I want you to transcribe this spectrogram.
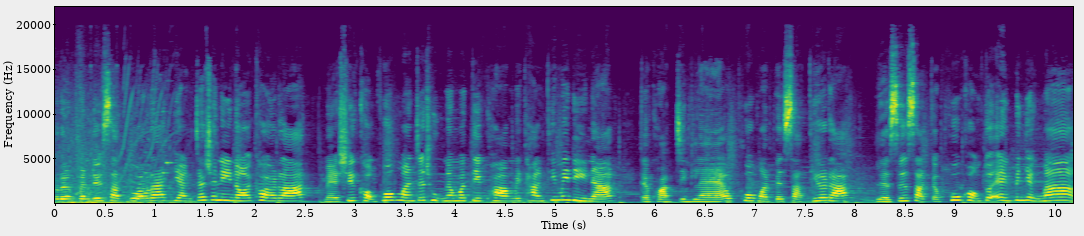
เริ่มกันด้วยสัตว์ตัวแรกอย่างเจ้าชนีน้อยคอยรัก แม้ชื่อของพวกมันจะถูกนำมาตีความในทางที่ไม่ดีนัก แต่ความจริงแล้วพวกมันเป็นสัตว์ที่รัก และซื่อสัตย์กับคู่ของตัวเองเป็นอย่างมาก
